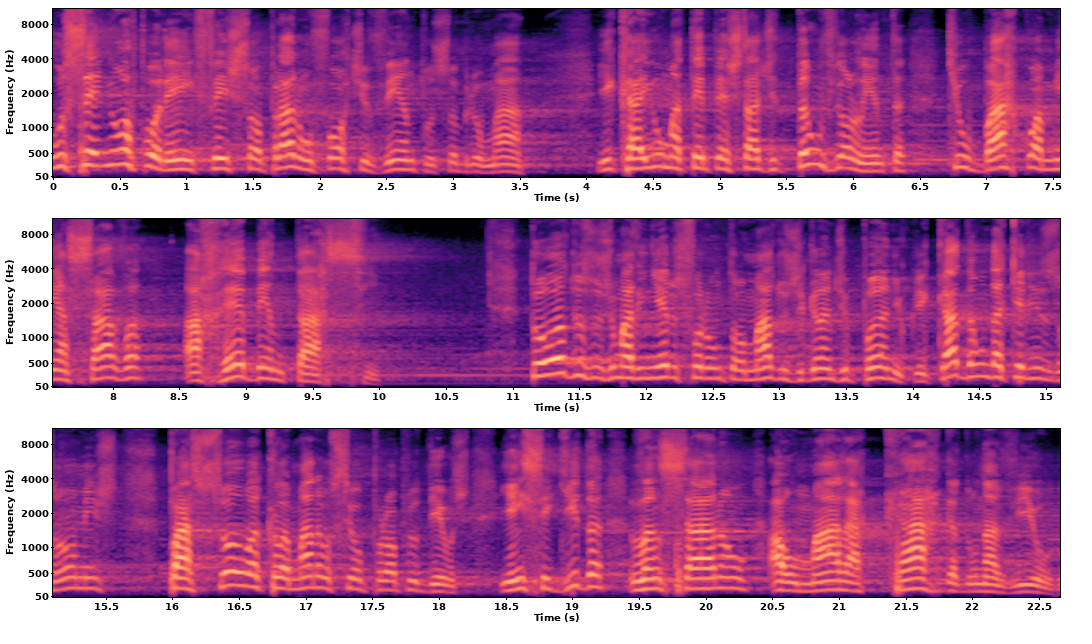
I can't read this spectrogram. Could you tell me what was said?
O Senhor, porém, fez soprar um forte vento sobre o mar e caiu uma tempestade tão violenta que o barco ameaçava arrebentar-se. Todos os marinheiros foram tomados de grande pânico e cada um daqueles homens passou a clamar ao seu próprio Deus. E em seguida lançaram ao mar a carga do navio,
